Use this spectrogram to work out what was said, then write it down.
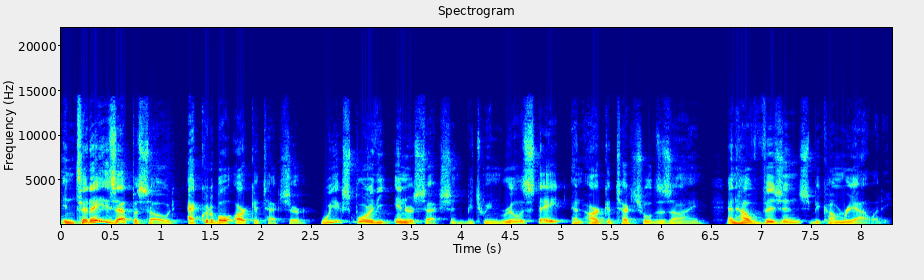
In today's episode, Equitable Architecture, we explore the intersection between real estate and architectural design and how visions become reality.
